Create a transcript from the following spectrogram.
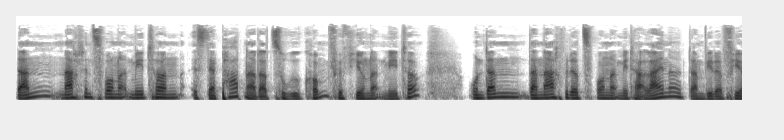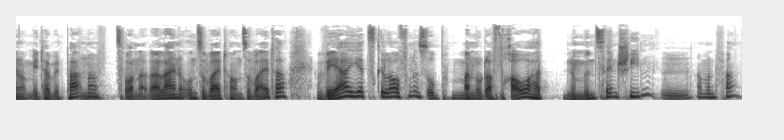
Dann nach den 200 Metern ist der Partner dazu gekommen für 400 Meter und dann danach wieder 200 Meter alleine, dann wieder 400 Meter mit Partner, Mhm. 200 alleine und so weiter und so weiter. Wer jetzt gelaufen ist, ob Mann oder Frau, hat eine Münze entschieden Mhm. am Anfang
